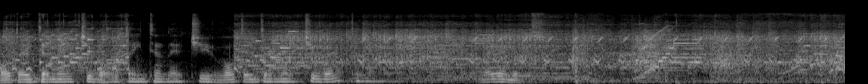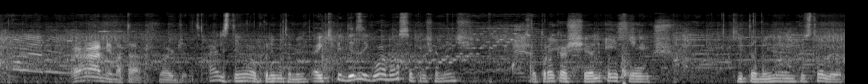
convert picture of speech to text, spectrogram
Volta a internet, volta a internet, volta a internet, volta. Ai, meu Deus. Ah, me mataram. Mordidos. Ah, eles têm um primo também. A equipe deles é igual a nossa, praticamente. Só troca a Shelly pelo Colt. Que também é um pistoleiro.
